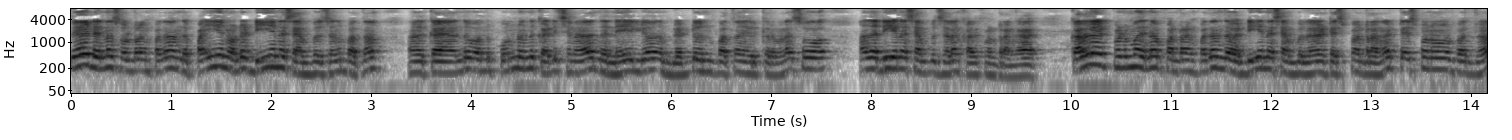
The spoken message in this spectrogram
தேர்ட் என்ன சொல்கிறாங்க பார்த்தா அந்த பையனோட டிஎன்ஏ சாம்பிள்ஸ் வந்து பார்த்தா அந்த க வந்து வந்து பொண்ணு வந்து கடிச்சனால அந்த நெய்லையும் அந்த பிளட் வந்து பார்த்தா இருக்கிறனால ஸோ அந்த டிஎன்ஏ சாம்பிள்ஸ் எல்லாம் கலெக்ட் பண்ணுறாங்க கலெக்ட் பண்ணும்போது என்ன பண்ணுறாங்க பார்த்தா அந்த டிஎன்ஏ சாம்பிள் எல்லாம் டெஸ்ட் பண்ணுறாங்க டெஸ்ட் பண்ணும்போது பார்த்தா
